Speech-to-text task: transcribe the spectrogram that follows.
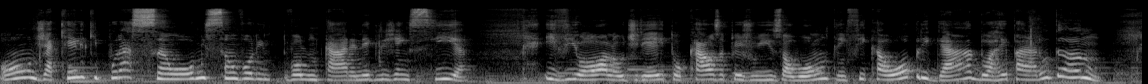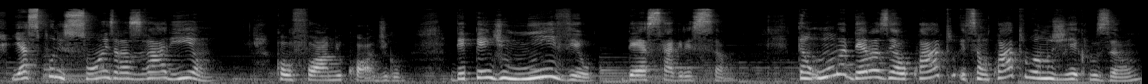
onde aquele que por ação ou omissão voluntária negligencia e viola o direito ou causa prejuízo ao ontem, fica obrigado a reparar o dano. E as punições elas variam conforme o código. Depende o nível dessa agressão. Então, uma delas é o quatro, são quatro anos de reclusão.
